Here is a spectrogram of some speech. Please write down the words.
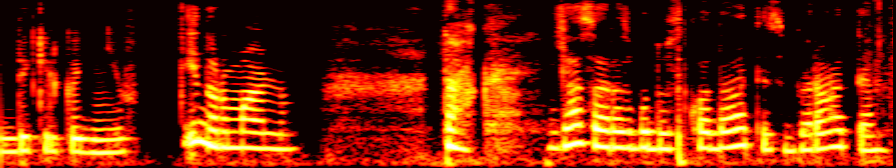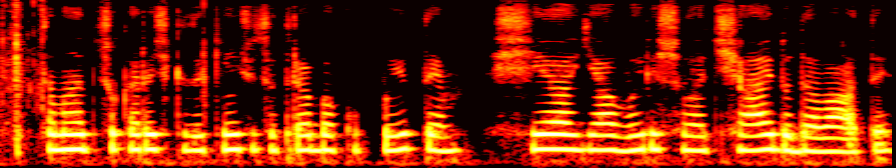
декілька днів. І нормально. Так, я зараз буду складати, збирати. Це в мене цукерочки закінчуються, треба купити. Ще я вирішила чай додавати.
